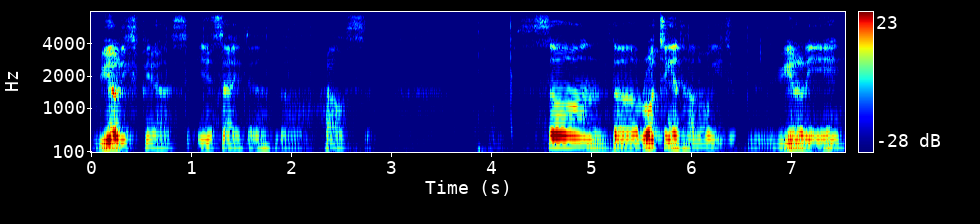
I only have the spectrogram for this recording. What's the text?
real experience inside the house. So the lodging at Hanok is really,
